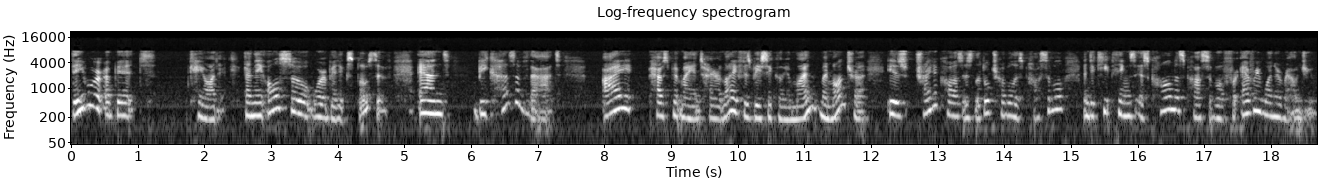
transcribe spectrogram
they were a bit chaotic and they also were a bit explosive. And because of that, I have spent my entire life is basically my, my mantra is try to cause as little trouble as possible and to keep things as calm as possible for everyone around you.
